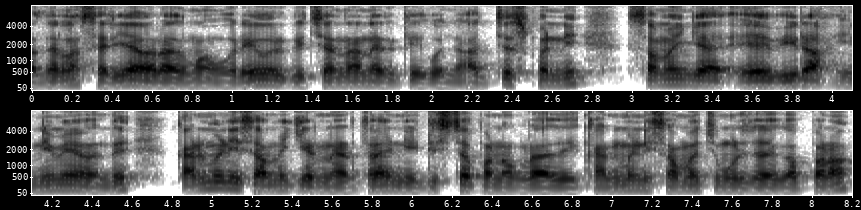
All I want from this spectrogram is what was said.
அதெல்லாம் சரியாக வராதுமா ஒரே ஒரு கிச்சன் தானே இருக்குது கொஞ்சம் அட்ஜஸ்ட் பண்ணி சமைங்க. ஏ வீரா இனிமேல் வந்து கண்மணி சமைக்கிற நேரத்தில் நீ டிஸ்டர்ப் பண்ணக்கூடாது. கண்மணி சமைச்சு முடிச்சதுக்கப்புறம்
